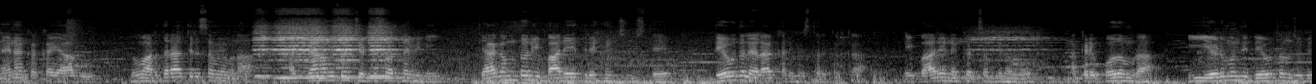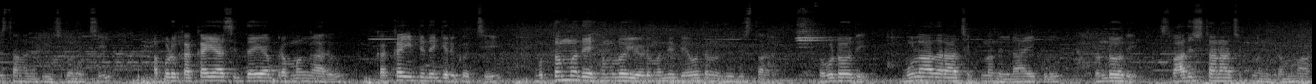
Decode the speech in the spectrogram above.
నైనా కక్క యాగు. నువ్వు అర్ధరాత్రి సమయమున అజ్ఞానంతో చెట్టు స్వప్న విని త్యాగంతో నీ భార్య ద్రేహించిస్తే దేవతలు ఎలా కనిపిస్తారు కక్క? నీ భార్యను ఎక్కడ చంపినవో అక్కడికి పోదంరా. ఈ ఏడు మంది దేవతలను చూపిస్తానని తీసుకొని వచ్చి అప్పుడు కక్కయ్య సిద్ధయ్య బ్రహ్మంగారు కక్క ఇంటి దగ్గరికి వచ్చి ముత్తమ్మ దేహంలో ఏడు మంది దేవతలను చూపిస్తారు. ఒకటోది మూలాధారా చెక్కునందు వినాయకుడు. రెండోది స్వాధిష్టానా చెట్టునందు బ్రహ్మ.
